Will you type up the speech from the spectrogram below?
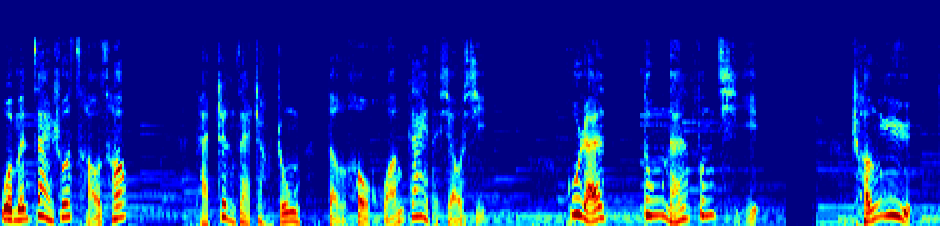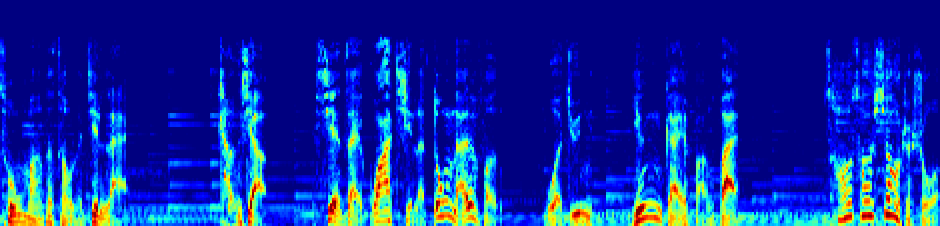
我们再说曹操，他正在帐中等候黄盖的消息，忽然东南风起，程昱匆忙的走了进来：“丞相，现在刮起了东南风，我军。”应该防范。曹操笑着说：“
